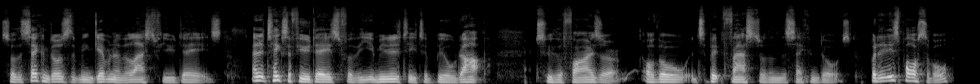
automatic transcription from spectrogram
So the second dose has been given in the last few days. And it takes a few days for the immunity to build up to the Pfizer, although it's a bit faster than the second dose. But it is possible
